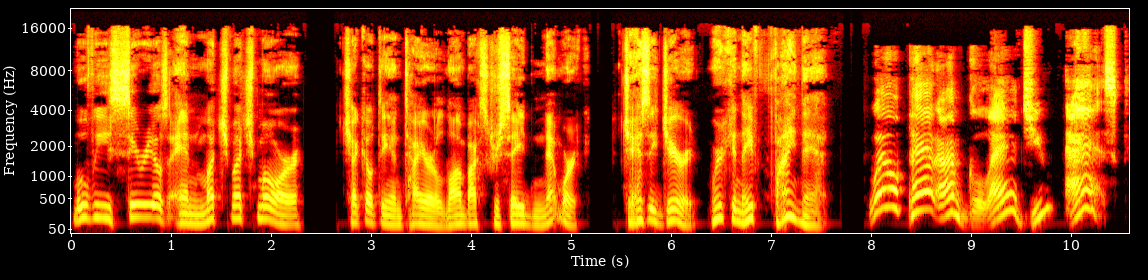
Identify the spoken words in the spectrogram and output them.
movies, serials, and much, much more, check out the entire Longbox Crusade network. Jazzy Jared, where can they find that? Well, Pat, I'm glad you asked.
